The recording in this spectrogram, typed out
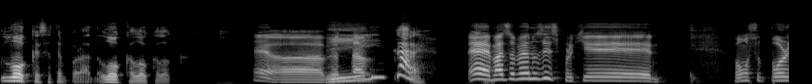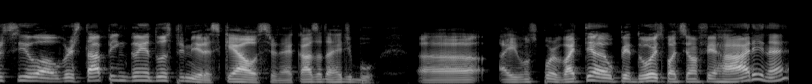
louca essa temporada. Louca, louca, louca. É, uh, e, tava... cara. É, mais ou menos isso, porque. Vamos supor se o Verstappen ganha duas primeiras, que é a Áustria, né? Casa da Red Bull. Uh, aí vamos supor, vai ter o P2, pode ser uma Ferrari, né?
